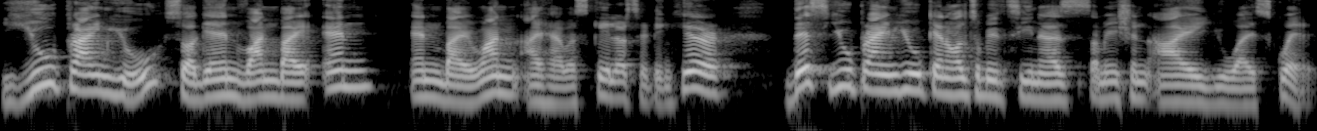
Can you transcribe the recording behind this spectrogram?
u prime u. So, again 1 by n, n by 1, I have a scalar sitting here. This u prime u can also be seen as summation i ui squared.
